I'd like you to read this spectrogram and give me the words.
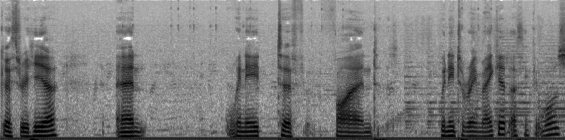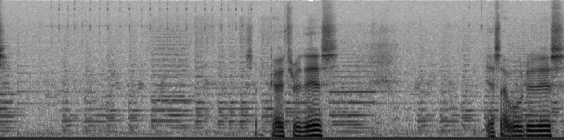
go through here, and we need to find... We need to remake it, I think it was. So go through this. Yes, I will do this.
